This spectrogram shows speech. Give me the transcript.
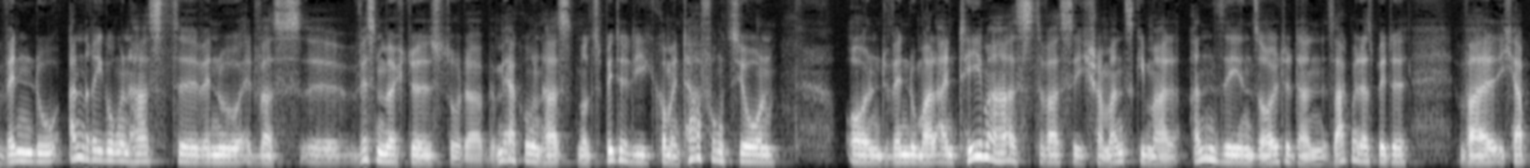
Wenn du Anregungen hast, äh, wenn du etwas äh, wissen möchtest oder Bemerkungen hast, nutz bitte die Kommentarfunktion. Und wenn du mal ein Thema hast, was sich Schamanski mal ansehen sollte, dann sag mir das bitte, weil ich habe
